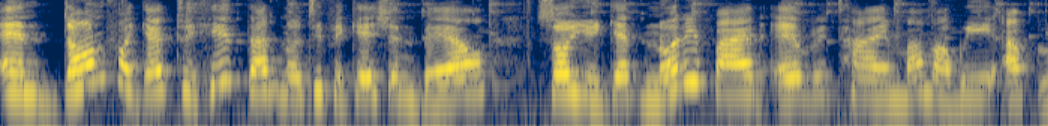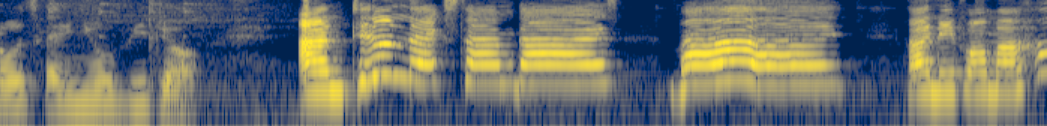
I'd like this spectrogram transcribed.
and don't forget to hit that notification bell so you get notified every time Mama Boi uploads her new video. Until next time, guys. Bye. Honey for my heart.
